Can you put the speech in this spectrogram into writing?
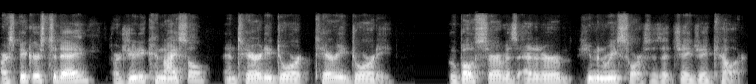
Our speakers today are Judy Kneissl and Terry, Dor- Terry Doherty, who both serve as editor human resources at JJ Keller.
